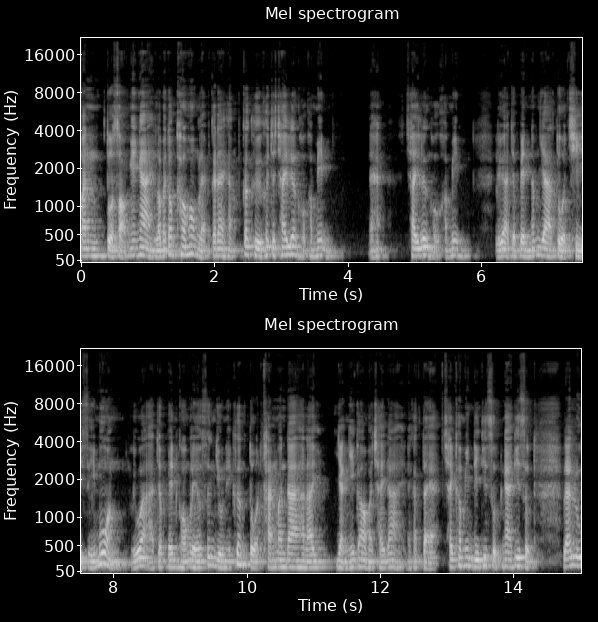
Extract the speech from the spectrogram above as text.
มันตรวจสอบง่ายๆ เราไม่ต้องเข้าห้องแลบก็ได้ครับ ก็คือเขาจะใช้เรื่องของขมิ้นนะฮะใช้เรื่องของขมิ้น หรืออาจจะเป็นน้ำยาตรวจฉี่สีม่วง หรือว่าอาจจะเป็นของเหลวซึ่งอยู่ในเครื่องตรวจคันมันดาอะไร อย่างนี้ก็เอามาใช้ได้นะครับ แต่ใช้ขมิ้นดีที่สุดง่ายที่สุด และรู้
